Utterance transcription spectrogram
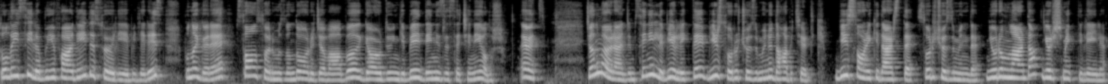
Dolayısıyla bu ifadeyi de söyleyebiliriz. Buna göre son sorumuzun doğru cevabı gördüğün gibi Denizli seçeneği olur. Evet. Canım öğrencim seninle birlikte bir soru çözümünü daha bitirdik. Bir sonraki derste soru çözümünde yorumlarda görüşmek dileğiyle.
